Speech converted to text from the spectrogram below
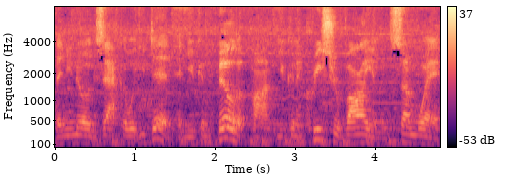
then you know exactly what you did and you can build upon it. You can increase your volume in some way.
